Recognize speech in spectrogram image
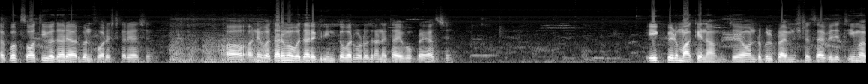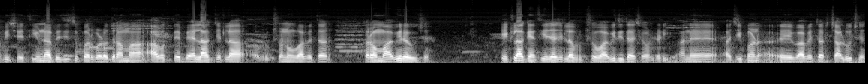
લગભગ સોથી વધારે અર્બન ફોરેસ્ટ કર્યા છે અને વધારેમાં વધારે ગ્રીન કવર વડોદરાને થાય એવો પ્રયાસ છે. એક પેડ માકે નામ, જે ઓનરેબલ પ્રાઇમ મિનિસ્ટર સાહેબે જે થીમ આપી છે થીમના બેઝિસ ઉપર વડોદરામાં આ વખતે બે લાખ જેટલા વૃક્ષોનું વાવેતર કરવામાં આવી રહ્યું છે. એક લાખ એંસી હજાર જેટલા વૃક્ષો વાવી દીધા છે ઓલરેડી અને હજી પણ એ વાવેતર ચાલુ છે.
